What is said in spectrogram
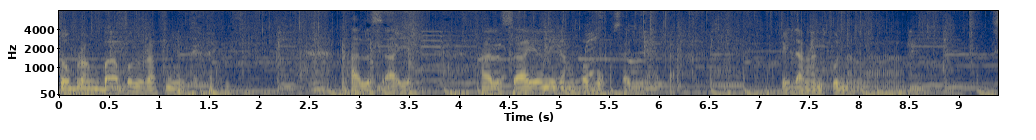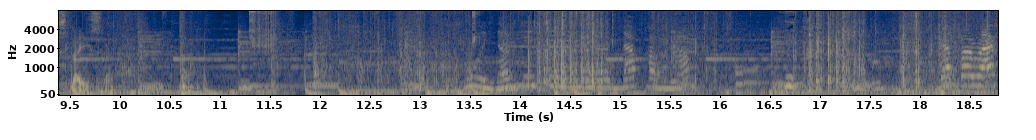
Sobrang bubble wrap niya. Guys halos ayaw. Halos ayaw nilang pabuksan yata. Kailangan ko ng uh, slicer. Uy, don't you say dapa wrap? dapa wrap?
